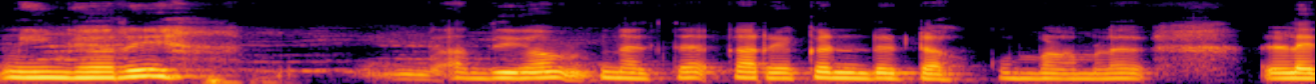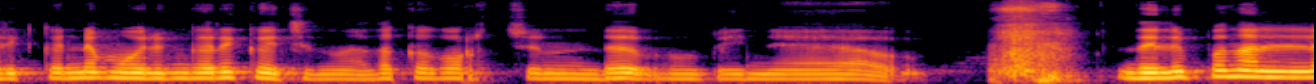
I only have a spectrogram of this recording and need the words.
മീൻകറി അധികം ഇന്നലത്തെ കറിയൊക്കെ ഉണ്ട് കേട്ടോ കുമ്പളം നമ്മൾ വെള്ളരിക്കന്റെ മുരുങ്കറിയൊക്കെ വെച്ചിരുന്നു അതൊക്കെ കുറച്ചുണ്ട്. പിന്നെ ഇതിലിപ്പോൾ നല്ല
